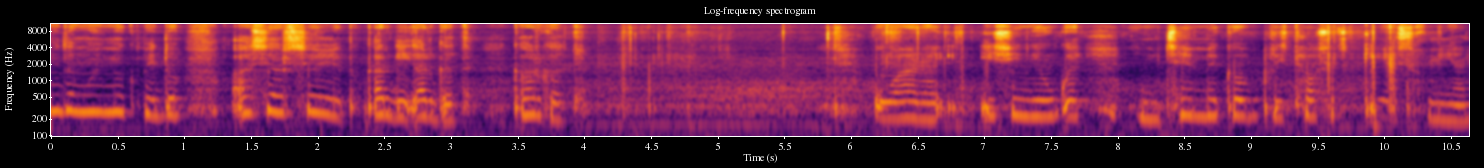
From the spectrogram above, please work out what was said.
უნდა მოიმოქმედო? ასე არ შეიძლება. კარგი, კარგად. კარგად. ვარა, ისინი უკვე ჩემ მეგობრის თავსაც კი ესხმიან.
